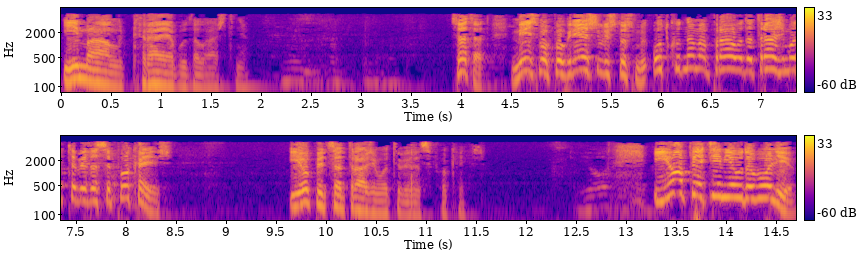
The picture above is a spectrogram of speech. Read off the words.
Ima li kraja budalaštinja? Svatat, mi smo pogriješili što smo, otkud nama pravo da tražimo od tebe da se pokaješ? I opet sad tražimo od tebe da se pokaješ. I opet im je udovoljio.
